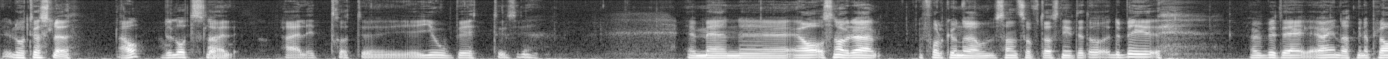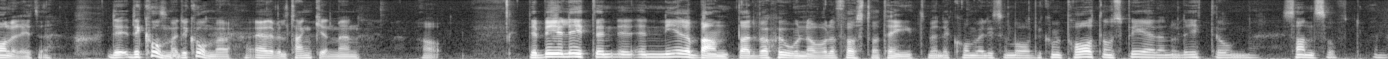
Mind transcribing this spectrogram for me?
Låter jag slö? Ja, du låter slö. är, jag är lite trött. Det är jobbigt. Men eh, ja, och sen har vi det där. Folk undrar om Sunsoft-avsnittet. Och det blir... Jag har, blivit, jag har ändrat mina planer lite. Det, det kommer, det kommer. Är det väl tanken, men... Det blir ju lite en, en nerbantad version av vad det först var tänkt. Men det kommer liksom vara... Vi kommer prata om spelen och lite om Sunsoft. Men,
